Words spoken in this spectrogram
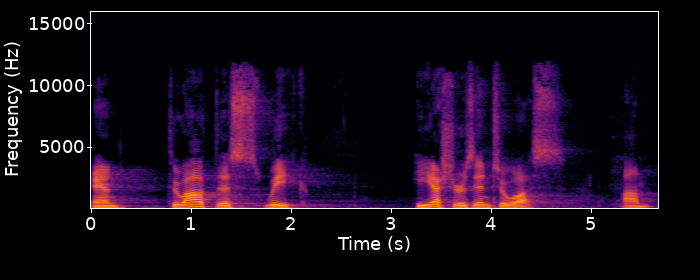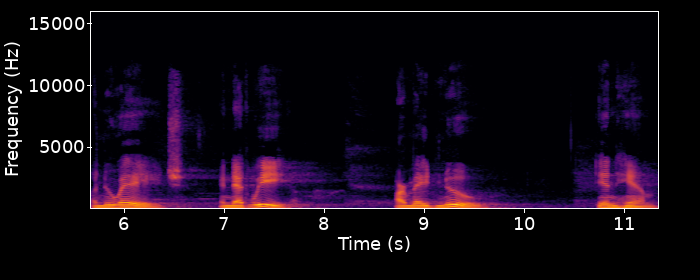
And throughout this week, he ushers into us um, a new age, and that we are made new in him.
